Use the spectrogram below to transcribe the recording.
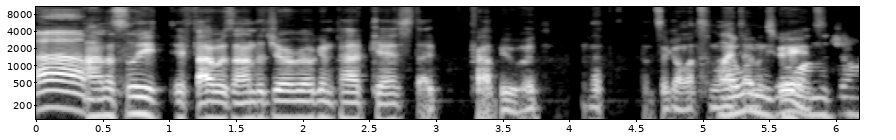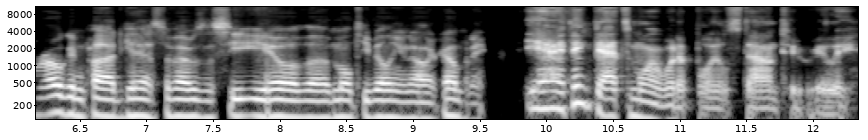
Um, Honestly, if I was on the Joe Rogan podcast, I probably would. That, that's like a once in a I lifetime wouldn't go on the Joe Rogan podcast if I was the CEO of a multi-billion dollar company. Yeah, I think that's more what it boils down to, really.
